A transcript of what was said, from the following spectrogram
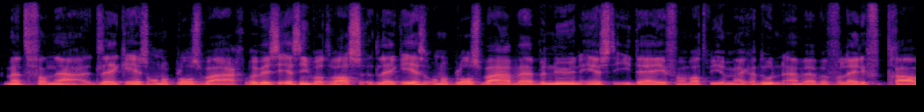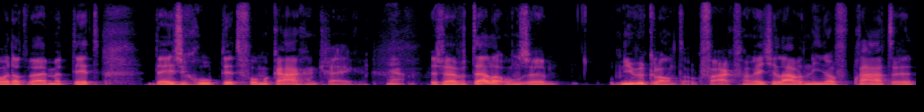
met van, ja, het leek eerst onoplosbaar. We wisten eerst niet wat het was, het leek eerst onoplosbaar. We hebben nu een eerste idee van wat we hiermee gaan doen, en we hebben volledig vertrouwen dat wij met dit, deze groep, dit voor elkaar gaan krijgen. Ja. Dus wij vertellen onze nieuwe klanten ook vaak van, weet je, laten we het niet over praten.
